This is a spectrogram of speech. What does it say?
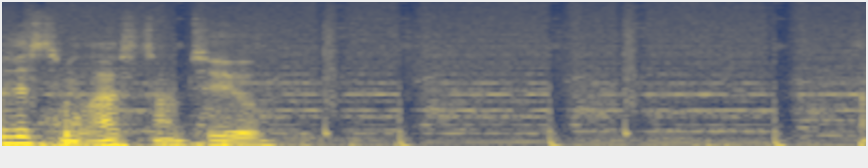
Did this to me last time too. Uh,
